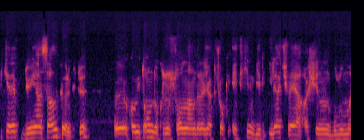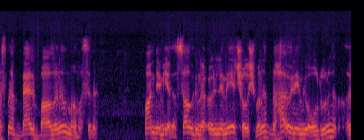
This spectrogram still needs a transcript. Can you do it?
bir kere Dünya Sağlık Örgütü COVID-19'u sonlandıracak çok etkin bir ilaç veya aşının bulunmasına bel bağlanılmamasını pandemi ya da salgını önlemeye çalışmanın daha önemli olduğunu e,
